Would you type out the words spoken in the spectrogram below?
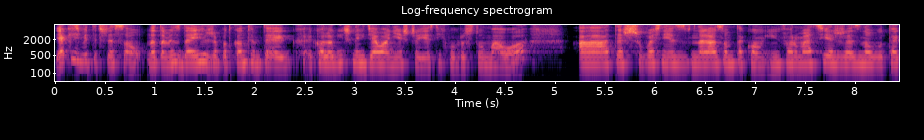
jakieś wytyczne są, natomiast zdaje się, że pod kątem tych ekologicznych działań jeszcze jest ich po prostu mało, a też właśnie znalazłam taką informację, że znowu te,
